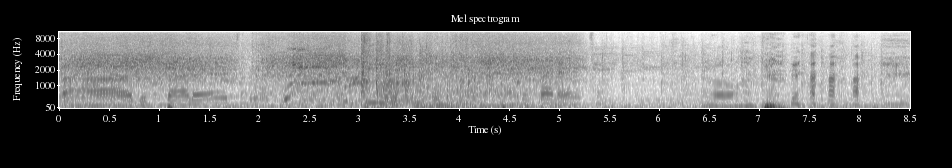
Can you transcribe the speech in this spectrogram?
Pas de palette. Pas de palette. Alors, un peu. Steve.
